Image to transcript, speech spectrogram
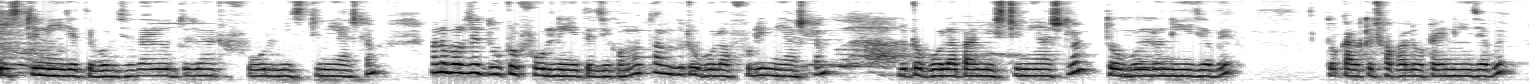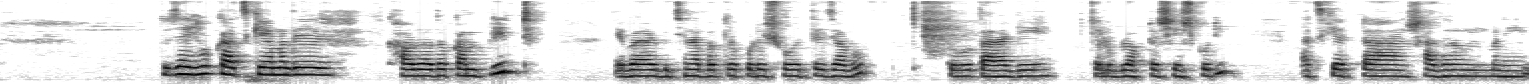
মিষ্টি নিয়ে যেতে বলেছে। তাই ওর জন্য একটু ফুল মিষ্টি নিয়ে আসলাম। মানে বলছে দুটো ফুল নিয়ে যেতে যে কোনো। তো আমি দুটো গোলাপ ফুলই নিয়ে আসলাম। দুটো গোলাপ আর মিষ্টি নিয়ে আসলাম। তো বলল নিয়ে যাবে। তো কালকে সকালে ওটাই নিয়ে যাবে। তো যাই হোক, আজকে আমাদের খাওয়া দাওয়া তো কমপ্লিট এবার বিছানাপত্র করে শোতে যাব। তো তার আগে চলো ব্লগটা শেষ করি। আজকে একটা সাধারণ মানে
